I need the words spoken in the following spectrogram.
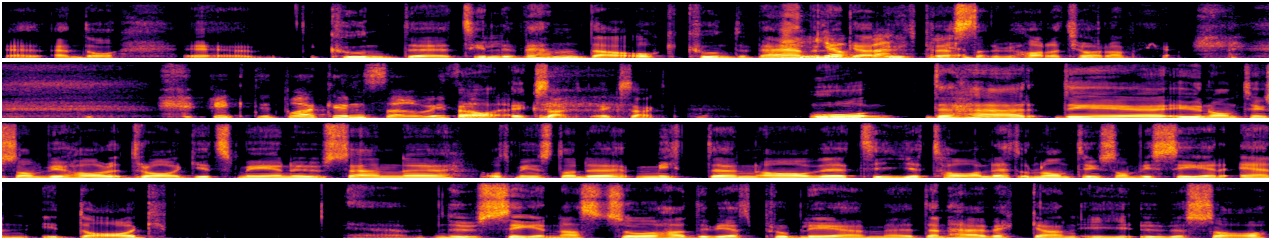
är ändå eh, kundtillvända och kundvänliga ja, utpressare vi har att göra med. Riktigt bra kundservice. Ja, exakt, exakt. Och mm. det här, det är ju någonting som vi har dragits med nu sedan eh, åtminstone mitten av 10-talet eh, och någonting som vi ser än idag. Eh, nu senast så hade vi ett problem eh, den här veckan i USA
